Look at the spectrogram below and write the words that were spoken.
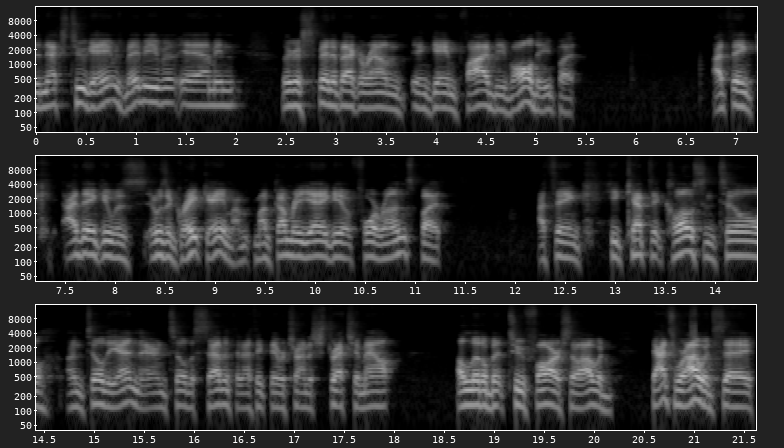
the next two games. Maybe even yeah. I mean, they're going to spin it back around in Game Five, Eovaldi, but I think I think it was it was a great game. Um, Montgomery, yeah, gave up four runs, but I think he kept it close until until the end there, until the seventh, and I think they were trying to stretch him out a little bit too far. So I would that's where I would say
